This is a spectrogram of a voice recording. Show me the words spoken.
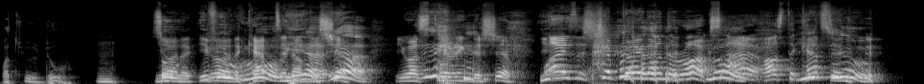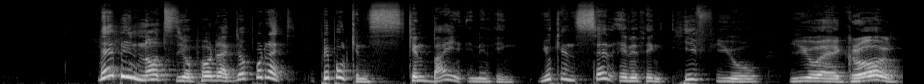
what you do. Mm. So you the, if you you are the captain of yeah, the ship. yeah. You are steering the ship. Why is the ship going on the rocks? No, I asked the you captain. too. Maybe not your product. Your product, people can can buy anything. You can sell anything if you you are a grown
